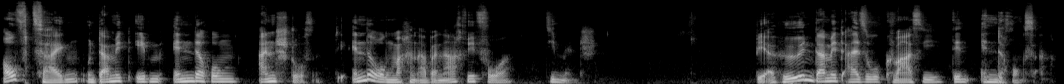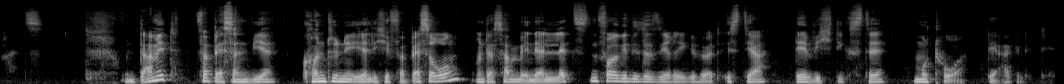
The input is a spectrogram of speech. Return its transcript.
aufzeigen und damit eben Änderungen anstoßen. Die Änderungen machen aber nach wie vor die Menschen. Wir erhöhen damit also quasi den Änderungsanreiz. Und damit verbessern wir kontinuierliche Verbesserung. Und das haben wir in der letzten Folge dieser Serie gehört, ist ja der wichtigste Motor der Agilität.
